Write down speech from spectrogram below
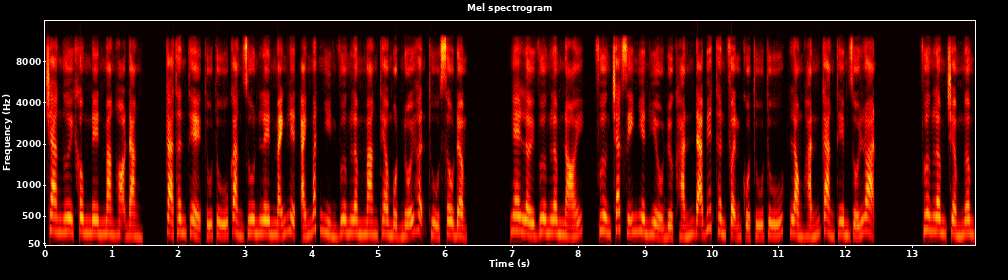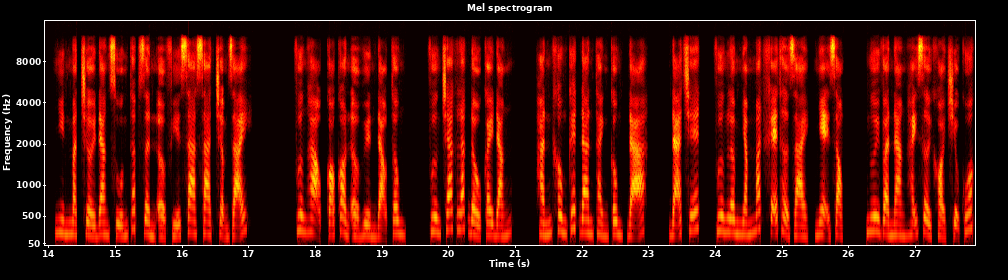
Cha ngươi không nên mang họ đằng. Cả thân thể Tú Tú càng run lên mãnh liệt ánh mắt nhìn Vương Lâm mang theo một nỗi hận thù sâu đậm. Nghe lời Vương Lâm nói, Vương Trác dĩ nhiên hiểu được hắn đã biết thân phận của Tú Tú, lòng hắn càng thêm rối loạn. Vương Lâm trầm ngâm, nhìn mặt trời đang xuống thấp dần ở phía xa xa chậm rãi. Vương Hạo có còn ở huyền đạo tông, Vương Trác lắc đầu cay đắng. Hắn không kết đan thành công, đã, đã chết. Vương Lâm nhắm mắt khẽ thở dài, nhẹ giọng, ngươi và nàng hãy rời khỏi triệu quốc.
